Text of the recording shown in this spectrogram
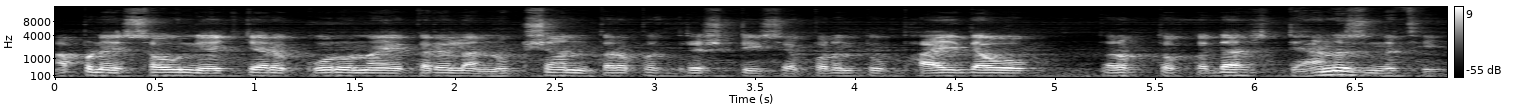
આપણે સૌની અત્યારે કોરોનાએ કરેલા નુકસાન તરફ જ દ્રષ્ટિ છે, પરંતુ ફાયદાઓ તરફ તો કદાચ ધ્યાન જ નથી.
